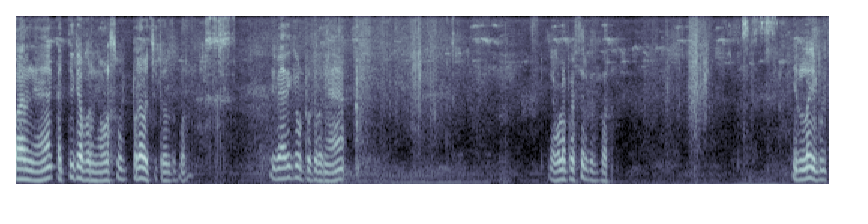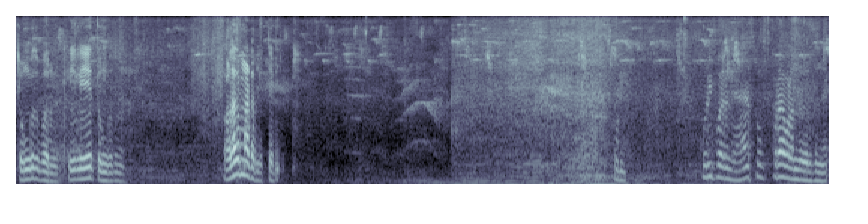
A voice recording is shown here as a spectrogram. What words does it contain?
பாருங்க கத்திரிக்காய் பாருங்கள் அவ்வளோ சூப்பராக வச்சுட்டு வருது பாருங்கள் இது விதைக்க விட்ருக்குறேங்க எவ்வளோ பெருசு இருக்குது பாருங்க. எல்லாம் இப்படி தொங்குது பாருங்கள் கீழே தொங்குதுங்க. வளர மாட்டேன் செடி. குடி. குடி பாருங்க சூப்பராக வளர்ந்து வருதுங்க.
